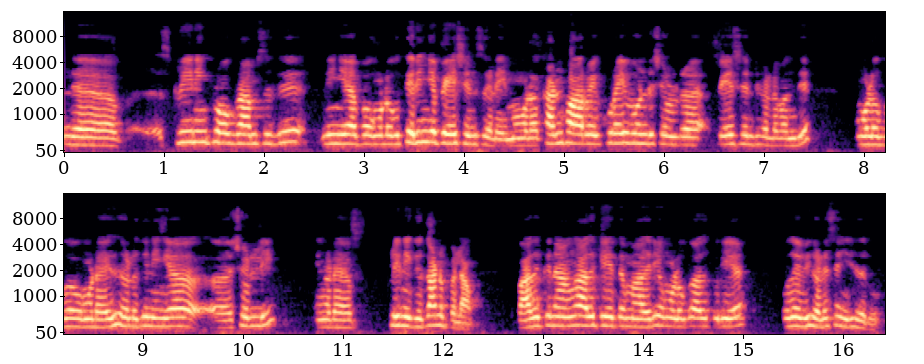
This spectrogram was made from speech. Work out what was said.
இந்த ஸ்க்ரீனிங் ப்ரோக்ராம்ஸுக்கு நீங்கள் இப்போ உங்களுக்கு தெரிஞ்ச பேஷண்ட்ஸ்களையும் உங்களோட கண் பார்வை குறைவுன்னு சொல்கிற பேஷண்ட்டுகளை வந்து உங்களுக்கு உங்களோட இதுகளுக்கு நீங்கள் சொல்லி எங்களோட கிளினிக்கு அனுப்பலாம். இப்போ அதுக்கு நாங்கள் அதுக்கேற்ற மாதிரி உங்களுக்கு அதுக்குரிய உதவிகளை செஞ்சு தருவோம்.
